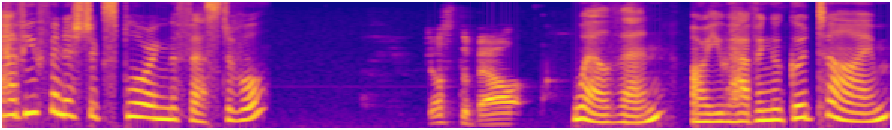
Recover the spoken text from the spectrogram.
Have you finished exploring the festival? just about. Well then, are you having a good time?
